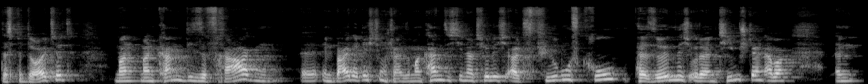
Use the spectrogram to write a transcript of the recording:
Das bedeutet, man, man kann diese Fragen äh, in beide Richtungen stellen. Also man kann sich die natürlich als Führungskrew persönlich oder im Team stellen, aber ähm,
